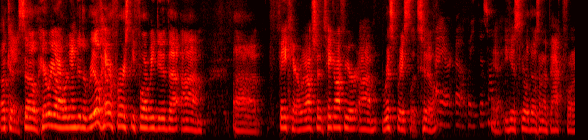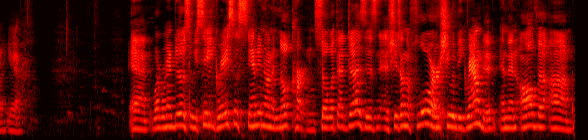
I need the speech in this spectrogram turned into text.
Okay, so here we are. We're gonna do the real hair first before we do the um, uh, fake hair. We also take off your um, wrist bracelet too. I, uh, wait, this one. Yeah, you just throw those on the back for it. Yeah. And what we're gonna do is we see Grace is standing on a milk carton. So what that does is if she's on the floor, she would be grounded, and then all the um, s-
